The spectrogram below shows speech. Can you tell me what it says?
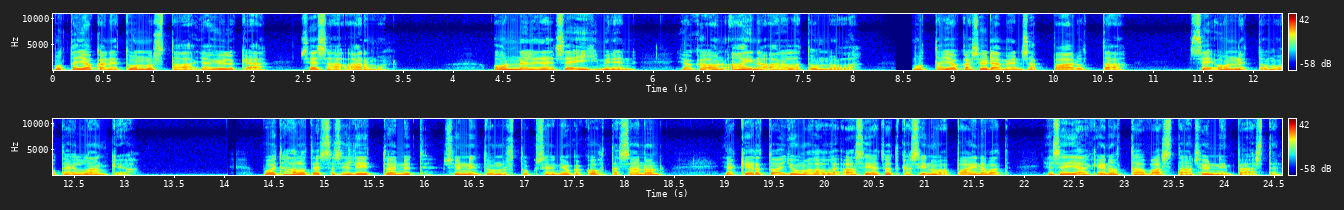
mutta joka ne tunnustaa ja hylkää, se saa armon. Onnellinen se ihminen, joka on aina aralla tunnolla, mutta joka sydämensä paaduttaa, se onnettomuuteen lankeaa. Voit halutessasi liittyä nyt synnin tunnustukseen, jonka kohta sanon – ja kertoa Jumalalle asiat, jotka sinua painavat, ja sen jälkeen ottaa vastaan synnin päästön.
